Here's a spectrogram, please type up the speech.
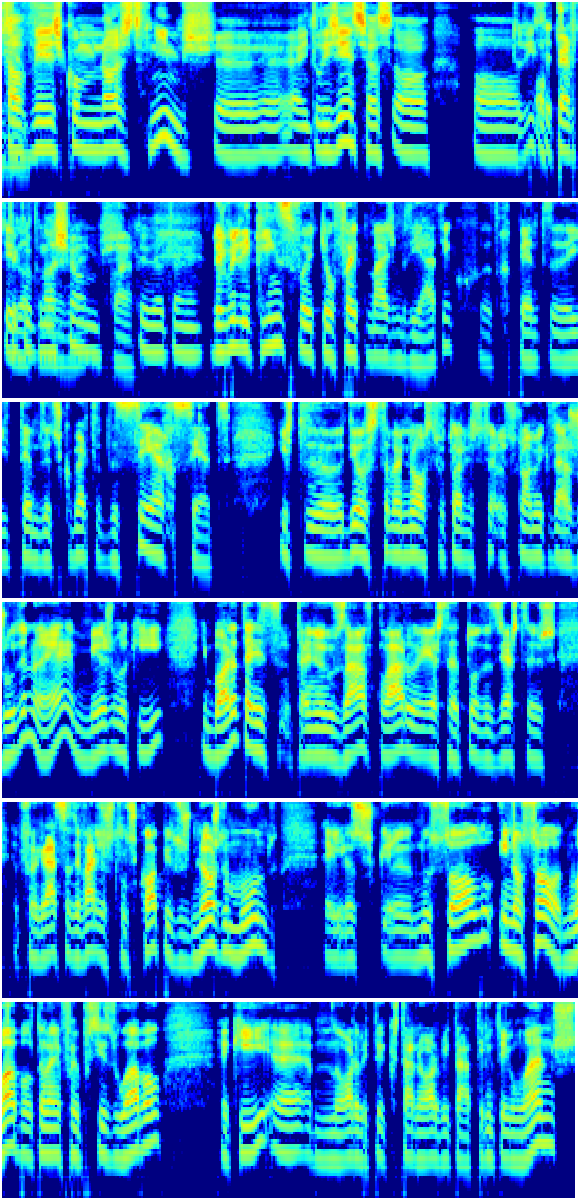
talvez como nós definimos, uh, a inteligência ou, ou, ou perto daquilo que nós é? somos. Claro. Exatamente. 2015 foi o teu feito mais mediático, de repente aí temos a descoberta da CR7. Isto deu-se também no nosso território astronómico da ajuda, não é? Mesmo aqui, embora tenha, tenha usado, claro, esta, todas estas, foi graças a vários telescópios, os melhores do mundo, eles eh, no solo, e não só, no Hubble também foi preciso o Hubble, aqui, eh, na órbita, que está na órbita há 31 anos,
